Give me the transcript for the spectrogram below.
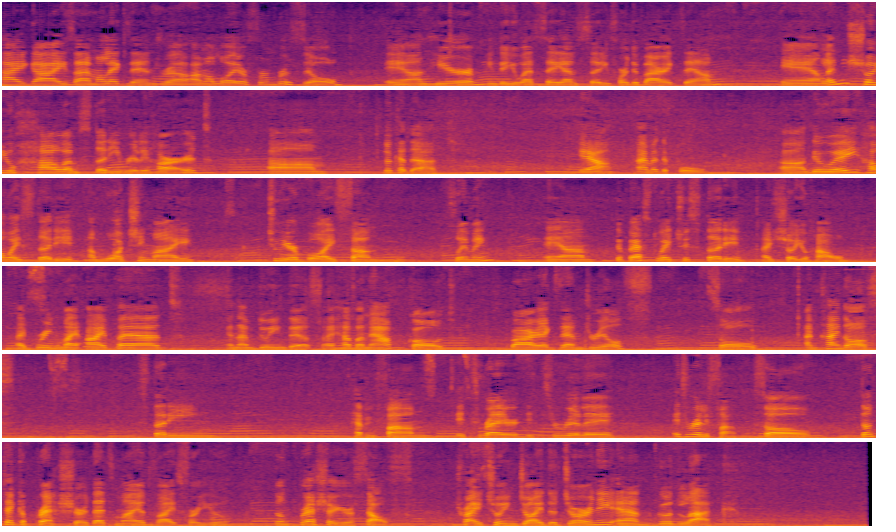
Hi guys, I'm Alessandra. I'm a lawyer from Brazil and here in the USA I'm studying for the bar exam. And let me show you how I'm studying really hard. Um, look at that. Yeah, I'm at the pool. Uh, the way how I study, I'm watching my two-year boy son swimming and the best way to study, I show you how. I bring my iPad and I'm doing this. I have an app called Bar Exam Drills. So I'm kind of studying, having fun. It's rare, it's really, it's really fun. So don't take a pressure. That's my advice for you. Don't pressure yourself. Try to enjoy the journey and good luck.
